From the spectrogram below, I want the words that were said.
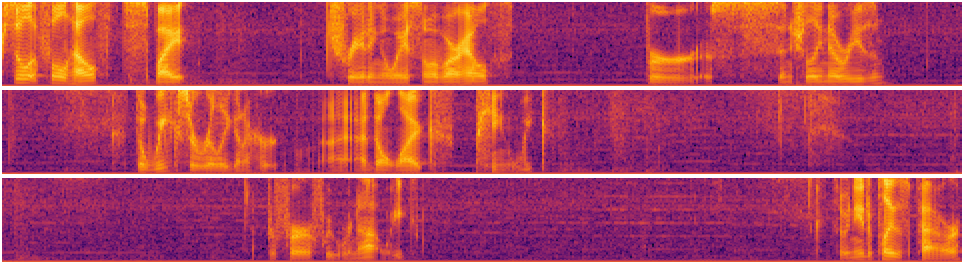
We're still at full health despite trading away some of our health for essentially no reason. The weaks are really going to hurt. I, I don't like being weak. I prefer if we were not weak. So we need to play this power.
